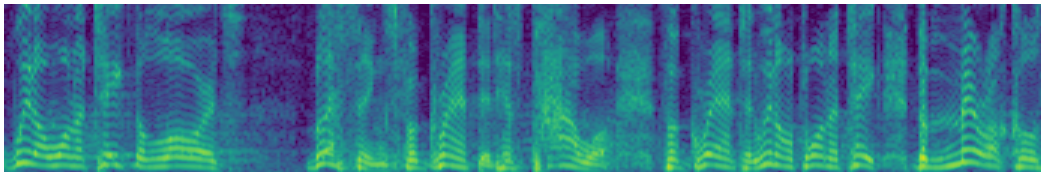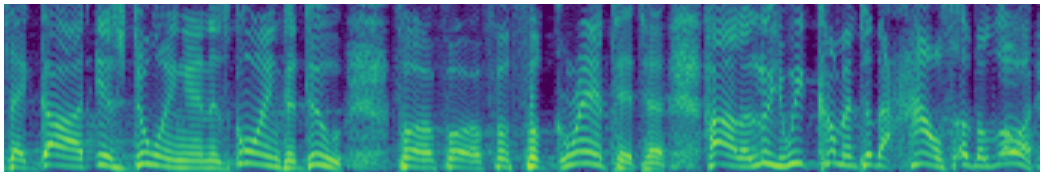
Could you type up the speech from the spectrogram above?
We don't want to take the Lord's blessings for granted, his power for granted. We don't want to take the miracles that God is doing and is going to do for, for, for, for granted. Hallelujah. We come into the house of the Lord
